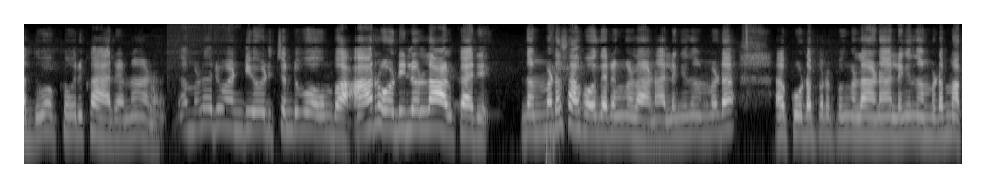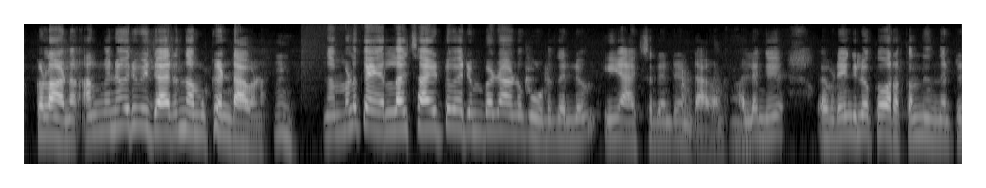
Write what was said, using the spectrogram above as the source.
അതും ഒക്കെ ഒരു കാരണമാണ്. നമ്മളൊരു വണ്ടി ഓടിച്ചോണ്ട് പോകുമ്പോൾ ആ റോഡിലുള്ള ആൾക്കാർ നമ്മുടെ സഹോദരങ്ങളാണ് അല്ലെങ്കിൽ നമ്മുടെ കൂടപ്പിറപ്പുകളാണ് കൂടപ്പിറപ്പുങ്ങളാണ് അല്ലെങ്കിൽ നമ്മുടെ മക്കളാണ് അങ്ങനെ ഒരു വിചാരം നമുക്ക് ഉണ്ടാവണം. നമ്മൾ കെയർലെസ് ആയിട്ട് വരുമ്പോഴാണ് കൂടുതലും ഈ ആക്സിഡന്റ് ഉണ്ടാകണം. അല്ലെങ്കിൽ എവിടെയെങ്കിലുമൊക്കെ ഉറക്കം നിന്നിട്ട്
